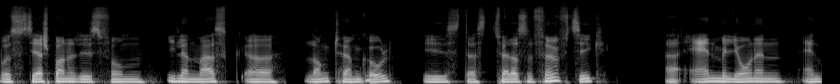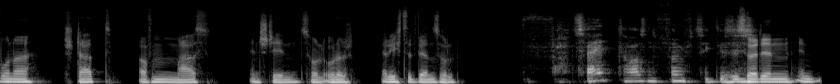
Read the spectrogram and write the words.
was sehr spannend ist vom Elon Musk, äh, Long-Term Goal, ist, dass 2050 äh, ein Millionen Einwohner Stadt auf dem Mars entstehen soll oder errichtet werden soll. 2050. Das ist halt in, in,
